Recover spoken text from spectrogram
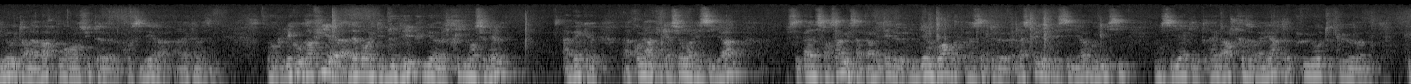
nous étant la barre pour ensuite procéder à, à la clavasine. Donc l'échographie a d'abord été 2D, puis euh, tridimensionnelle, avec euh, la première application dans les CIA. Ce n'est pas indispensable, mais ça permettait de, bien voir euh, l'aspect des CIA. Vous voyez ici une CIA qui est très large, très ovalaire, plus haute que,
